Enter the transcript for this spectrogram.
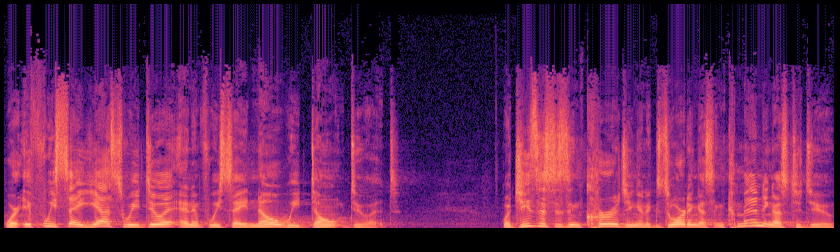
where if we say yes, we do it, and if we say no, we don't do it. What Jesus is encouraging and exhorting us and commanding us to do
